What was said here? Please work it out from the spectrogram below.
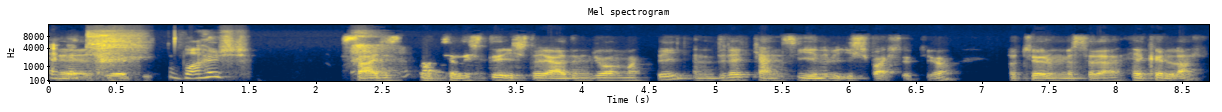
Evet. şey- Var. Sadece çalıştığı işte yardımcı olmak değil, hani direkt kendisi yeni bir iş başlatıyor. Atıyorum mesela hackerlar,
